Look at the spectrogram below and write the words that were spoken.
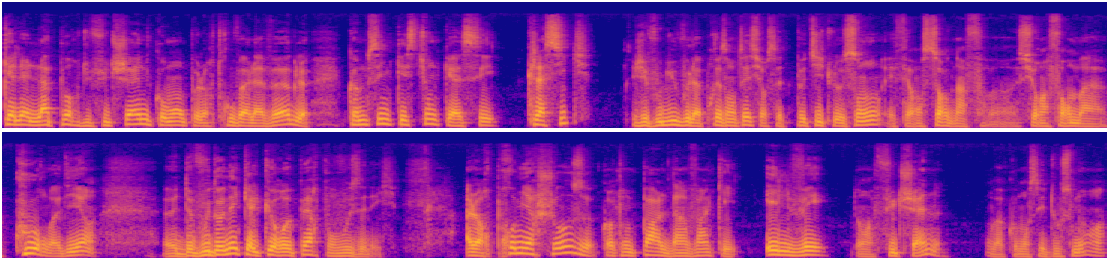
quel est l'apport du fût de chêne, comment on peut le retrouver à l'aveugle? Comme c'est une question qui est assez classique, j'ai voulu vous la présenter sur cette petite leçon et faire en sorte d'un sur un format court, on va dire, euh, de vous donner quelques repères pour vous aider. Alors première chose, quand on parle d'un vin qui est élevé dans un fût de chêne, on va commencer doucement, hein.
